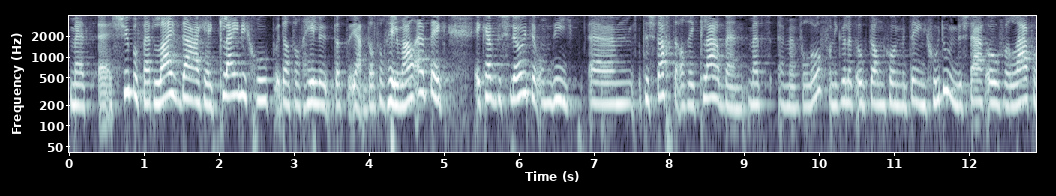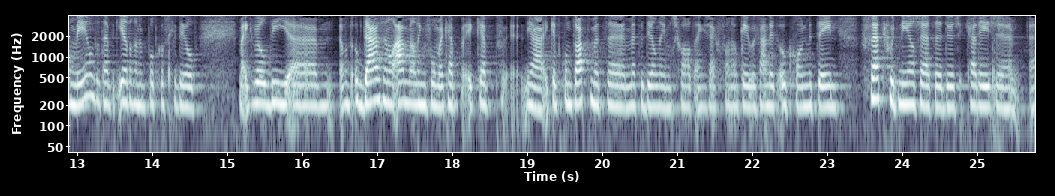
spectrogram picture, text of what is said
met uh, super vet live dagen, kleine groep. Dat wordt, hele, dat, ja, dat wordt helemaal epic. Ik heb besloten om die um, te starten als ik klaar ben met uh, mijn verlof. Want ik wil het ook dan gewoon meteen goed doen. Dus daarover later meer. Want dat heb ik eerder in een podcast gedeeld. Maar ik wil die, um, want ook daar zijn al aanmeldingen voor. Maar ik heb, ik heb, ja, ik heb contact met, uh, met de deelnemers gehad en gezegd van oké, we gaan dit ook gewoon meteen vet goed neerzetten. Dus ik ga deze uh,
